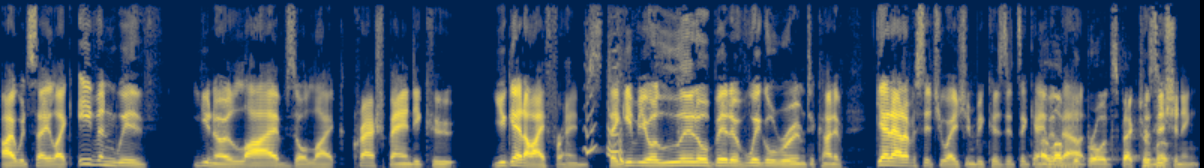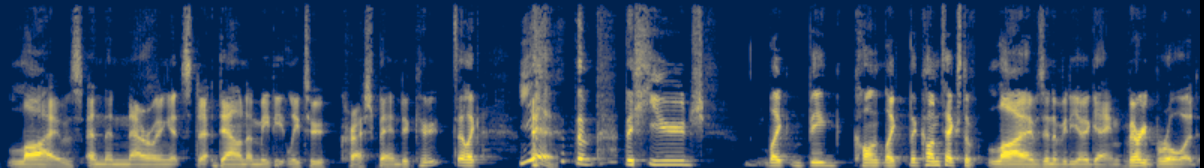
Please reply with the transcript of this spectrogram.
I would say like even with you know lives or like Crash Bandicoot, you get iframes. they give you a little bit of wiggle room to kind of get out of a situation because it's a game I love the about broad spectrum positioning. of lives and then narrowing it st- down immediately to Crash Bandicoot. So like Yeah. the the huge like big con like the context of lives in a video game very broad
